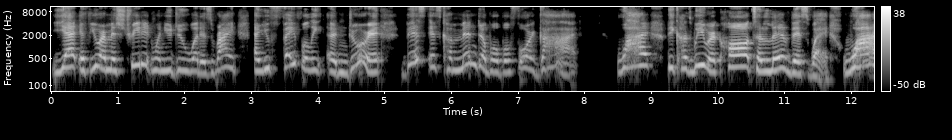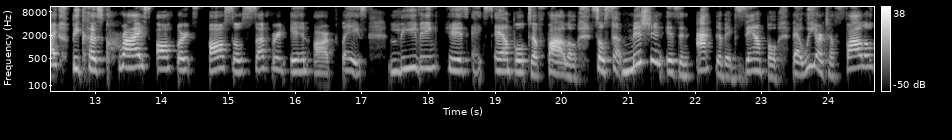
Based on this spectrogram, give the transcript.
Yet, if you are mistreated when you do what is right and you faithfully endure it, this is commendable before God. Why? Because we were called to live this way. Why? Because Christ offered also suffered in our place, leaving his example to follow. So, submission is an act of example that we are to follow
